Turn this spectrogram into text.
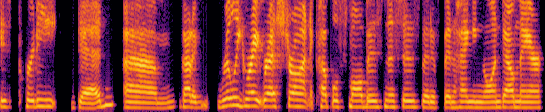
is pretty dead. Um, got a really great restaurant, a couple small businesses that have been hanging on down there.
